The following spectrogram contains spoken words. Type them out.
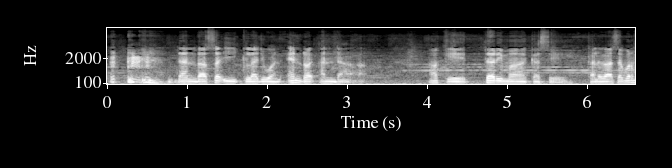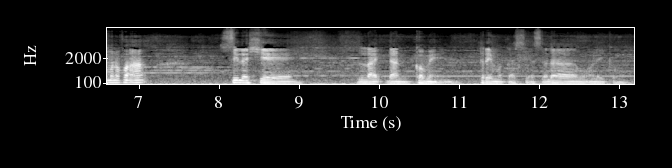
Dan rasai kelajuan Android anda. Okey Terima kasih. Kalau rasa bermanfaat Sila share Like dan komen. Terima kasih. Assalamualaikum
